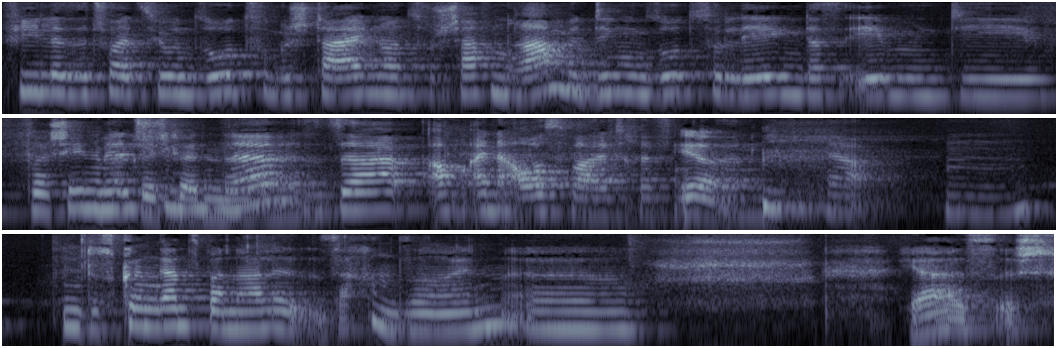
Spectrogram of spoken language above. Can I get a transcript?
viele Situationen so zu gestalten und zu schaffen, Rahmenbedingungen so zu legen, dass eben die verschiedenen Menschen ne, da auch eine Auswahl treffen ja. können. Ja. Und das können ganz banale Sachen sein. Äh, ja, es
